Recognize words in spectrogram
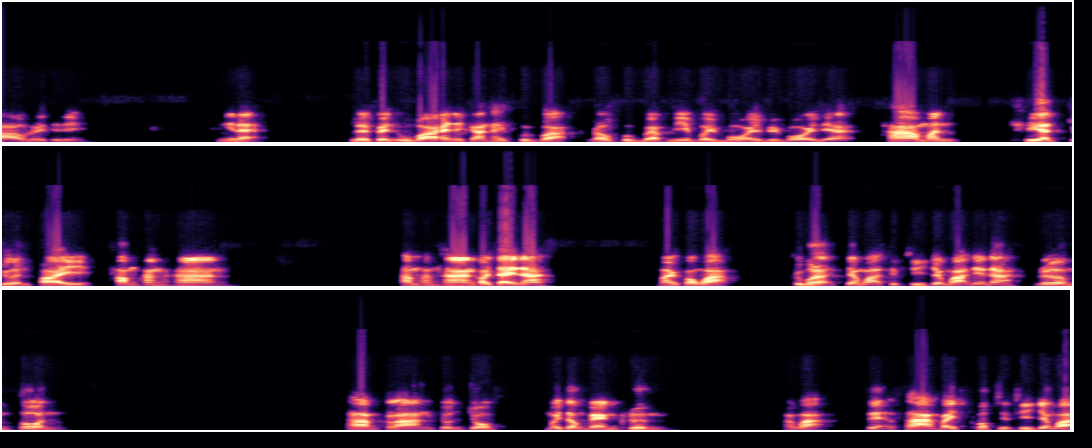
าวเลยทีนี้ นี่แหละ เลยเป็นอุบายในการให้ฝึกว่า เราฝึกแบบนี้บ่อยๆบ่อย ๆ เนี่ย ถ้ามันเครียดเกินไปทำห่างๆทำห่างๆเข้าใจนะ หมายความว่า คือเมื่อจังหวะสิบสี่จังหวะเนี่ยนะเริ่มต้น ท่ามกลางจนจบ ไม่ต้องแบ่งครึ่งหมายว่าสร้างไปครบสิบสี่จังหวะ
